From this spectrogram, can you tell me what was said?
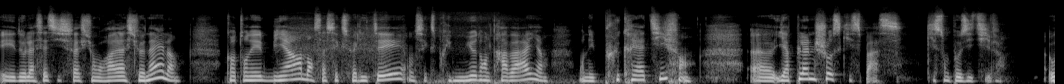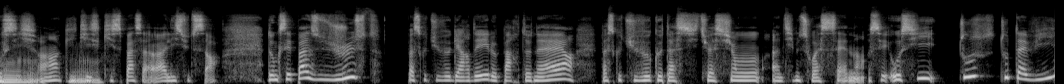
et de la satisfaction relationnelle, quand on est bien dans sa sexualité, on s'exprime mieux dans le travail, on est plus créatif. Euh, Il y a plein de choses qui se passent, qui sont positives aussi, hein, qui, qui- qui se passent à, à l'issue de ça. Donc c'est pas juste parce que tu veux garder le partenaire, parce que tu veux que ta situation intime soit saine. C'est aussi tout, toute ta vie,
